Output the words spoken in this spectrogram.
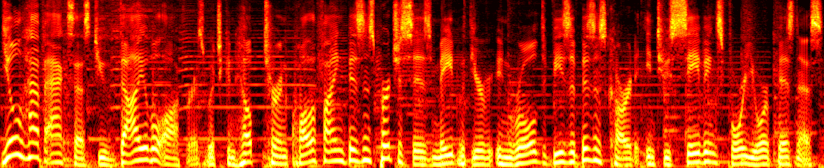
you'll have access to valuable offers which can help turn qualifying business purchases made with your enrolled Visa business card into savings for your business.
